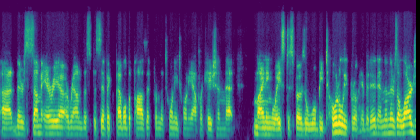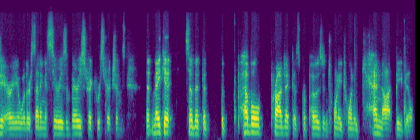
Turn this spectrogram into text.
uh, there's some area around the specific pebble deposit from the 2020 application that mining waste disposal will be totally prohibited. And then there's a large area where they're setting a series of very strict restrictions that make it so that the, the pebble project as proposed in 2020 cannot be built.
